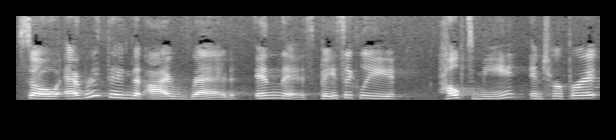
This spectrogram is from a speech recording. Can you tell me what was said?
So everything that I read in this basically helped me interpret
